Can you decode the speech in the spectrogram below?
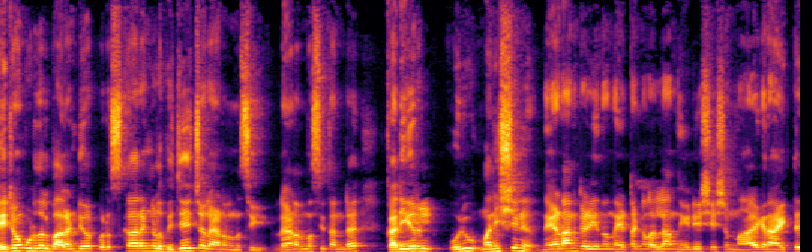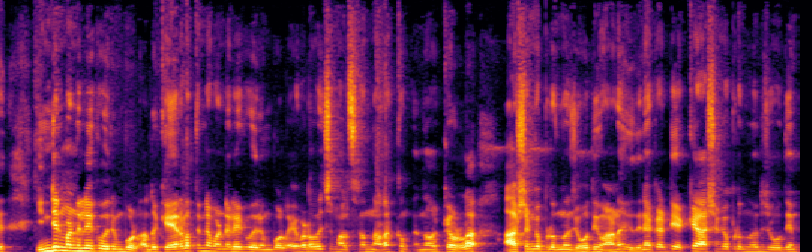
ഏറ്റവും കൂടുതൽ ബാലൻഡിയോർ പുരസ്കാരങ്ങൾ വിജയിച്ച ലയണൽ മെസ്സി ലയണൽ മെസ്സി തന്റെ കരിയറിൽ ഒരു മനുഷ്യന് നേടാൻ കഴിയുന്ന നേട്ടങ്ങളെല്ലാം നേടിയ ശേഷം നായകനായിട്ട് ഇന്ത്യൻ മണ്ണിലേക്ക് വരുമ്പോൾ അത് കേരളത്തിന്റെ മണ്ണിലേക്ക് വരുമ്പോൾ എവിടെ വെച്ച് മത്സരം നടക്കും എന്നൊക്കെയുള്ള ആശങ്കപ്പെടുന്ന ചോദ്യമാണ്. ഇതിനെക്കാട്ടിയൊക്കെ ആശങ്കപ്പെടുന്ന ഒരു ചോദ്യം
